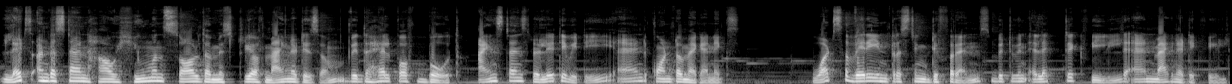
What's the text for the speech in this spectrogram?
Let's understand how humans solve the mystery of magnetism with the help of both Einstein's relativity and quantum mechanics. What's a very interesting difference between electric field and magnetic field?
